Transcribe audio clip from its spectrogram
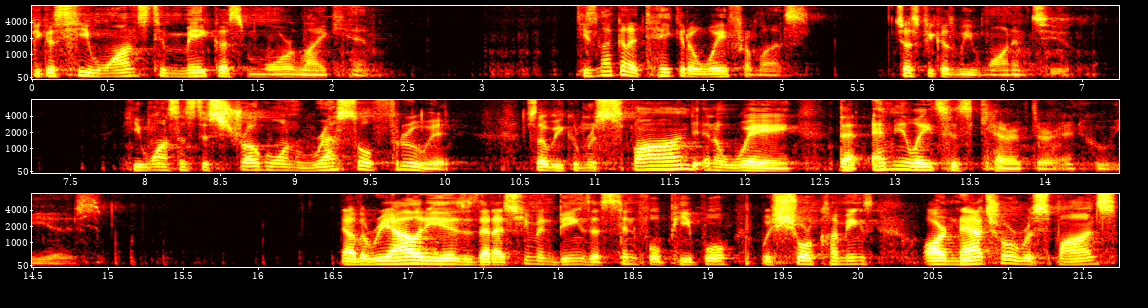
because He wants to make us more like Him. He's not going to take it away from us just because we want Him to. He wants us to struggle and wrestle through it so that we can respond in a way that emulates His character and who He is. Now, the reality is, is that as human beings, as sinful people with shortcomings, our natural response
